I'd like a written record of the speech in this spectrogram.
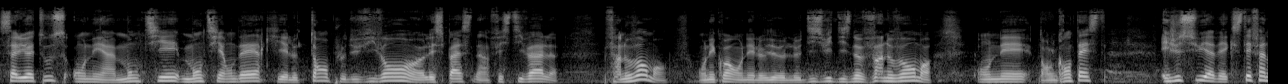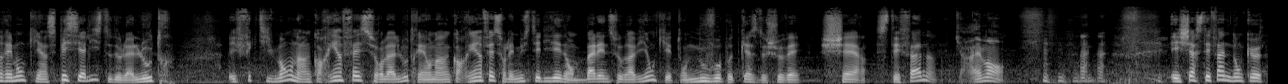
Salut à tous, on est à Montier, Montier-Ander, qui est le temple du vivant, euh, l'espace d'un festival fin novembre. On est quoi? On est le, 18, 19, 20 novembre. On est dans le Grand Est. Et je suis avec Stéphane Raymond, qui est un spécialiste de la loutre. Effectivement, on n'a encore rien fait sur la loutre et on n'a encore rien fait sur les mustélidés dans Baleine sous gravillon, qui est ton nouveau podcast de chevet, cher Stéphane. Carrément. et cher Stéphane, donc euh,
